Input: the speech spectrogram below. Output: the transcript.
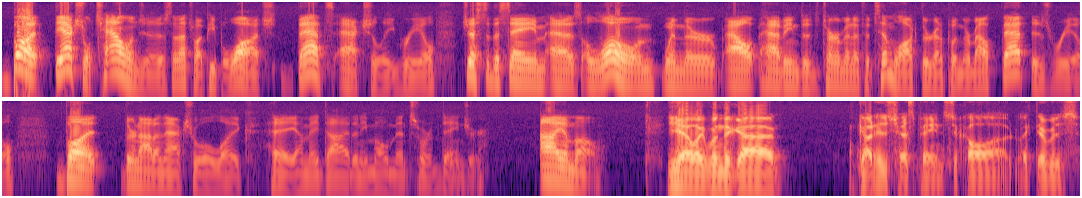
But the actual challenges, and that's why people watch, that's actually real. Just to the same as alone when they're out having to determine if it's hemlock they're going to put in their mouth. That is real. But they're not an actual, like, hey, I may die at any moment sort of danger. IMO. Yeah, like when the guy got his chest pains to call out, like there was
